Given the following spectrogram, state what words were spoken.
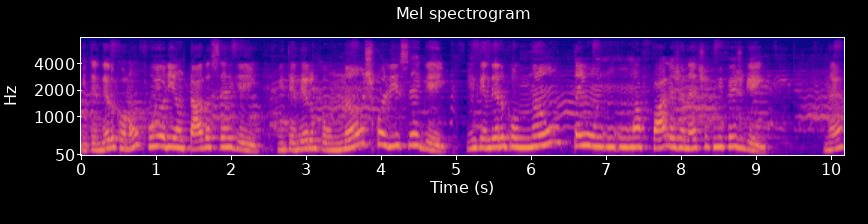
Entenderam que eu não fui orientado a ser gay. Entenderam que eu não escolhi ser gay. Entenderam que eu não tenho uma falha genética que me fez gay. Né?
